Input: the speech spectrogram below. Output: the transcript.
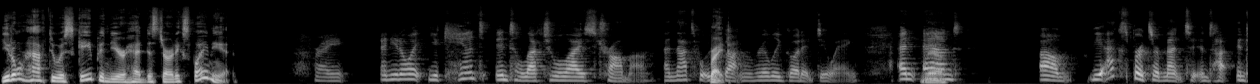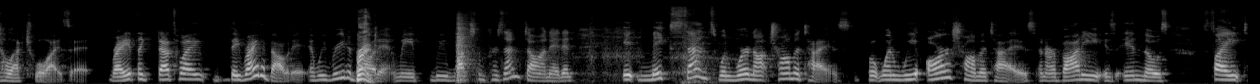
you don't have to escape into your head to start explaining it. Right. And you know what? You can't intellectualize trauma. And that's what we've right. gotten really good at doing. And, yeah. and, um, the experts are meant to intellectualize it, right? Like that's why they write about it and we read about right. it and we, we watch them present on it. And it makes sense when we're not traumatized. But when we are traumatized and our body is in those fight,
